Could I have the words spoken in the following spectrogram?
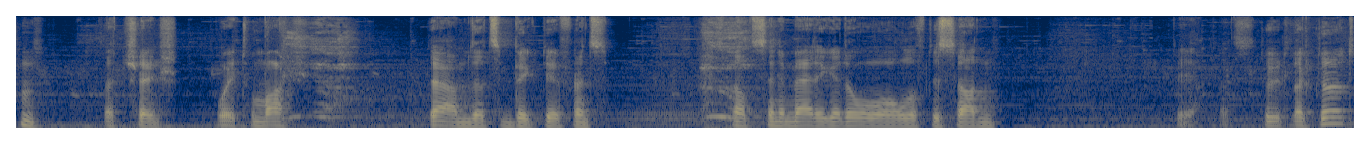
Hmm, that changed way too much. Damn, that's a big difference. It's not cinematic at all all of the sudden. Yeah, let's do it like that.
